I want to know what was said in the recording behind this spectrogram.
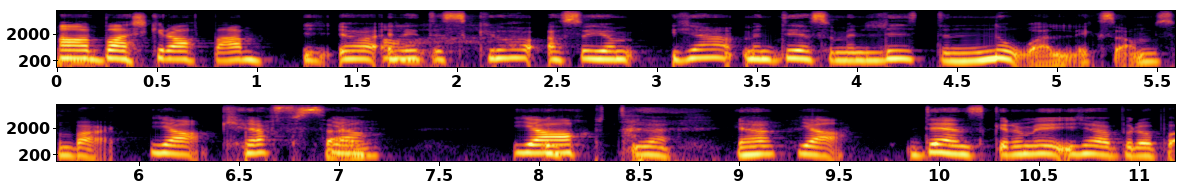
Ja, bara skrapan. Ja, eller inte skrap, alltså jag, ja men det är som en liten nål liksom som bara Ja, krafsar Ja. ja, upp. det. Ja, ja. Den ska de ju göra på då på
